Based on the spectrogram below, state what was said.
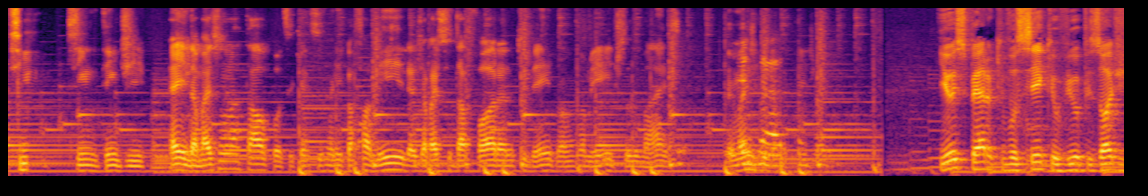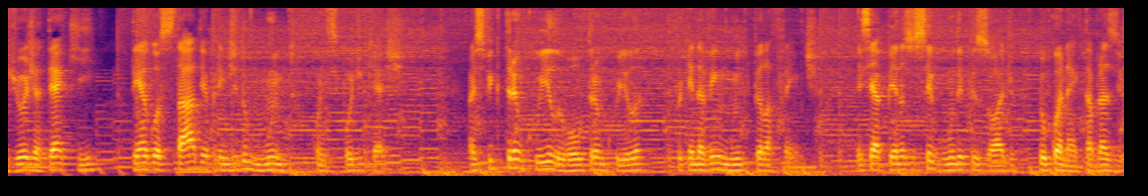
Sim, sim, entendi. É, ainda mais no Natal, pô, você quer se reunir com a família, já vai estudar fora ano que vem, provavelmente, tudo mais. Eu imagino. Exato. E eu espero que você que ouviu o episódio de hoje até aqui tenha gostado e aprendido muito com esse podcast. Mas fique tranquilo ou tranquila, porque ainda vem muito pela frente. Esse é apenas o segundo episódio do Conecta Brasil.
